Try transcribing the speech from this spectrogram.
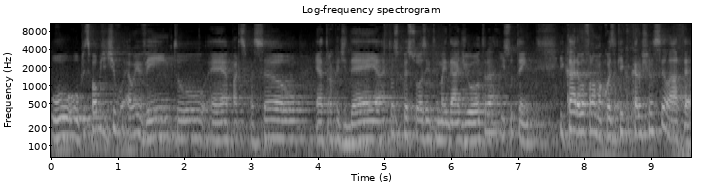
O, o principal objetivo é o evento, é a participação, é a troca de ideia. Então, as pessoas entre uma idade e outra, isso tem. E, cara, eu vou falar uma coisa aqui que eu quero chancelar até.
